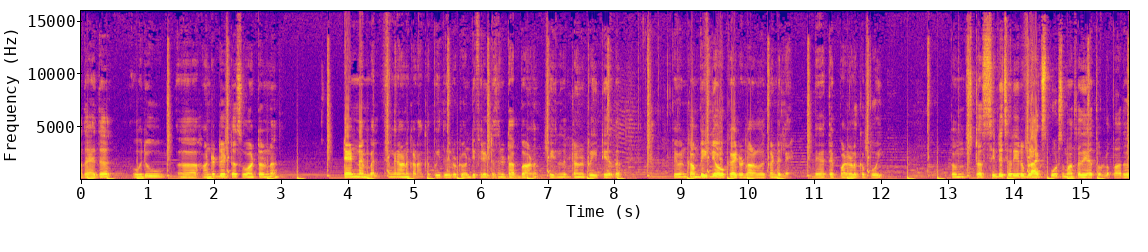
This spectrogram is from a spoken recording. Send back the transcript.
അതായത് ഒരു ഹൺഡ്രഡ് ലിറ്റേഴ്സ് വാട്ടറിന് ടെൻ എം എൽ അങ്ങനെയാണ് കണക്ക്. അപ്പോൾ ഇതൊരു ട്വന്റി ഫൈവ് ലിറ്റേഴ്സിന്റെ ടബാണ് അപ്പോൾ ഇതിനിട്ടാണ് ട്രീറ്റ് ചെയ്തത്. അപ്പോൾ ഇവൻ കംപ്ലീറ്റ്ലി ഓക്കെ ആയിട്ടുണ്ട്. ആളുകൾ കണ്ടില്ലേ? ദേഹത്തെ പഴകളൊക്കെ പോയി. ഇപ്പം സ്ട്രെസ്സിന്റെ ചെറിയൊരു ബ്ലാക്ക് സ്പോട്ട്സ് മാത്രമേ ദേഹത്തുള്ളൂ അപ്പോൾ അത്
